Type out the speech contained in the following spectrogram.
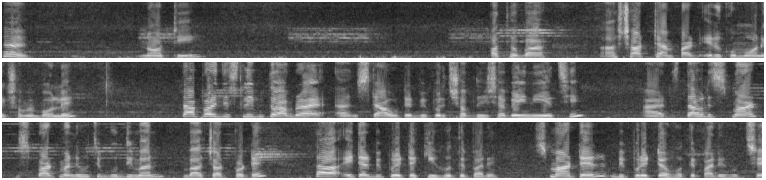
হ্যাঁ? নটি। অথবা শর্ট টেম্পার্ড এরকমও অনেক সময় বলে। তারপরে যে স্লিম তো আমরা স্টাউটের বিপরীত শব্দ হিসাবেই নিয়েছি। আর তাহলে স্মার্ট স্মার্ট মানে হচ্ছে বুদ্ধিমান বা চটপটে। তা এটার বিপরীতটা কি হতে পারে? স্মার্টের বিপরীতটা হতে পারে হচ্ছে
